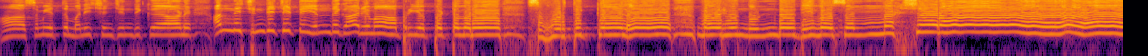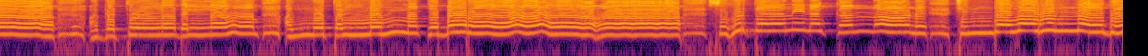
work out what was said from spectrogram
ആ സമയത്ത് മനുഷ്യൻ ചിന്തിക്കുകയാണ് അന്ന് ചിന്തിച്ചിട്ട് എന്ത് കാര്യമാ പ്രിയപ്പെട്ടവര്? സുഹൃത്തുക്കളെ വരുന്നുണ്ട് ദിവസം അകത്തുള്ളതെല്ലാം അന്ന് തള്ളും അക്ബറ സുഹൃത്തെ നിനക്കെന്നാണ് ചിന്ത വരുന്നത്.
